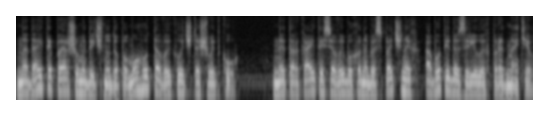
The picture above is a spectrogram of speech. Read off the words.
надайте першу медичну допомогу та викличте швидку. Не торкайтеся вибухонебезпечних або підозрілих предметів.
